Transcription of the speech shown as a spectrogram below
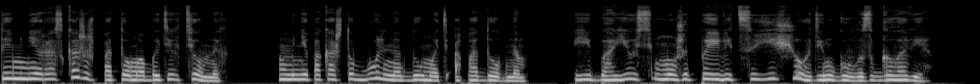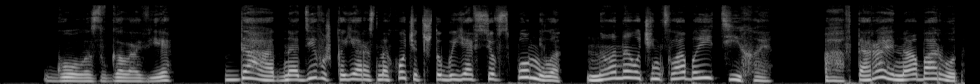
Ты мне расскажешь потом об этих темных? Мне пока что больно думать о подобном, и, боюсь, может появиться еще один голос в голове». «Голос в голове?» «Да, одна девушка яростно хочет, чтобы я все вспомнила, но она очень слабая и тихая. А вторая, наоборот,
